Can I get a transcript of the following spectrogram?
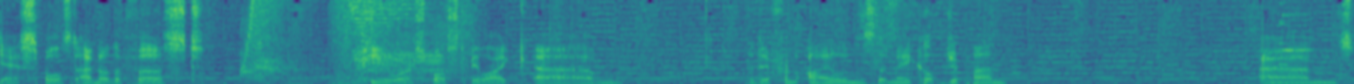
Yeah, supposed to, I know the first few are supposed to be like um, the different islands that make up Japan. And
